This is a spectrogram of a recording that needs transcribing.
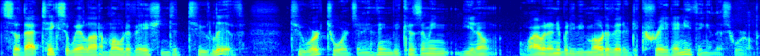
so that takes away a lot of motivation to, to live, to work towards anything. Because I mean, you know, why would anybody be motivated to create anything in this world,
